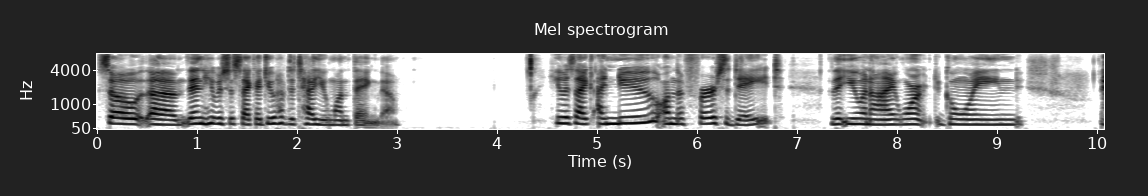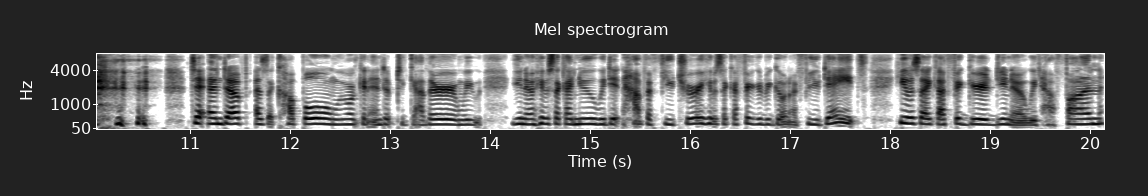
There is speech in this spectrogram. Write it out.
So um, then he was just like, I do have to tell you one thing though. He was like, I knew on the first date that you and I weren't going to end up as a couple and we weren't going to end up together. And we, you know, he was like, I knew we didn't have a future. He was like, I figured we'd go on a few dates. He was like, I figured, you know, we'd have fun.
